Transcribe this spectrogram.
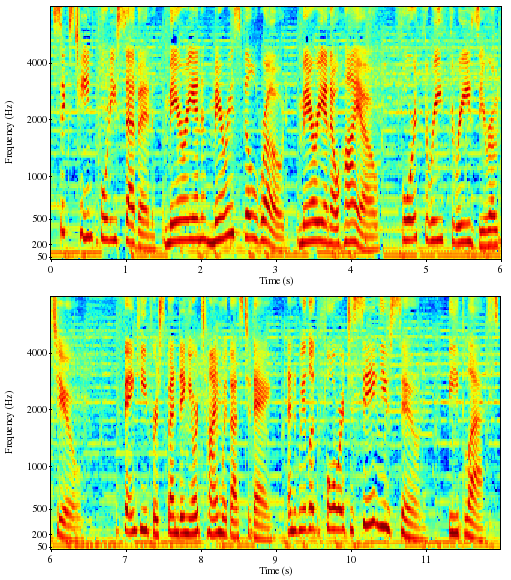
1647 Marion Marysville Road, Marion, Ohio 43302. Thank you for spending your time with us today, and we look forward to seeing you soon. Be blessed.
